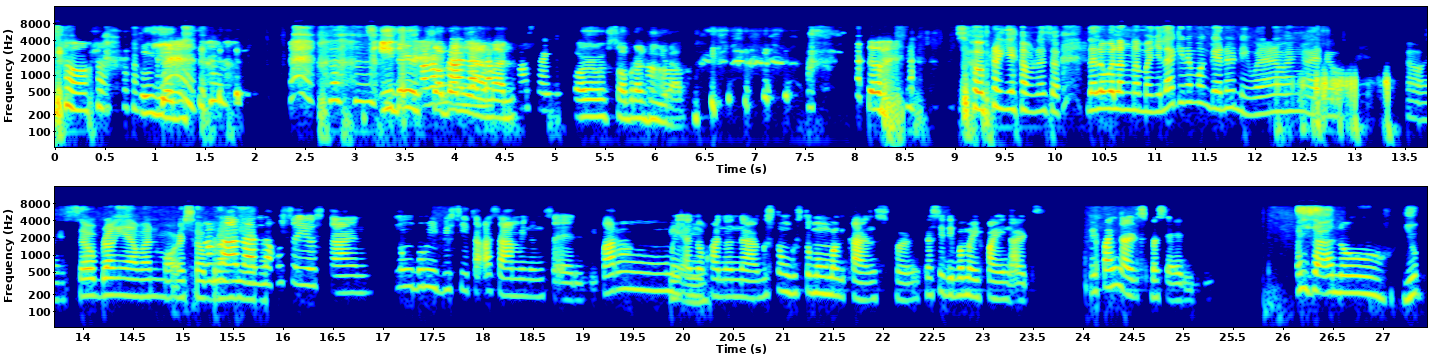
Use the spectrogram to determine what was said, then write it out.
Kung yun. It's either Parang sobrang yaman or sobrang Oo. hirap. so, sobrang yaman na. So, dalawa lang naman yun. Lagi naman ganun eh. Wala namang ano. Okay. Sobrang yaman mo or Pero sobrang hirap. naalala ko sa'yo, Stan, nung bumibisita ka sa amin nun sa LB, parang may Mm-mm. ano ka nun na gustong gusto mong mag-transfer. Kasi di ba may fine arts? May fine arts ba sa LB? Ay, sa ano, UP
